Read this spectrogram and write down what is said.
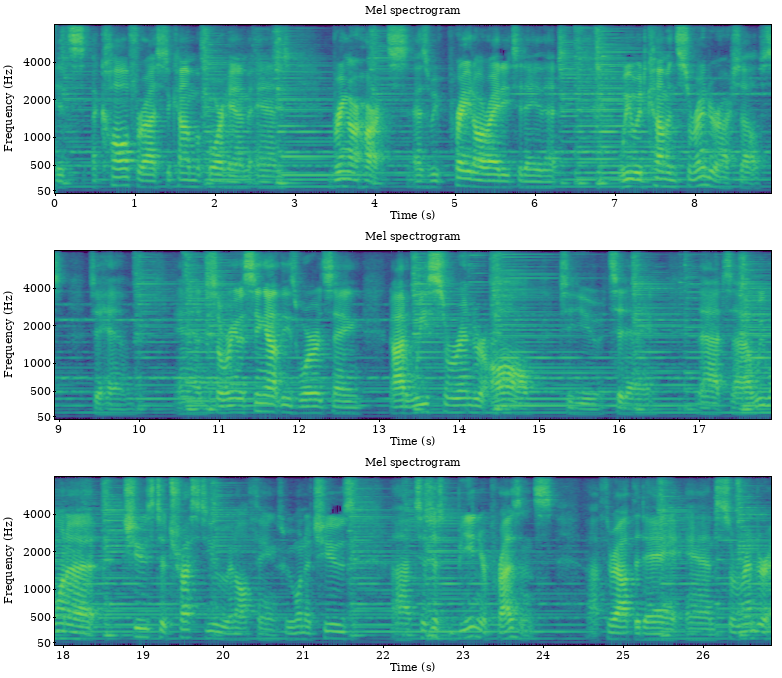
It's a call for us to come before Him and bring our hearts, as we've prayed already today, that we would come and surrender ourselves to Him. And so we're going to sing out these words saying, God, we surrender all to you today that uh, we want to choose to trust you in all things. We want to choose uh, to just be in your presence uh, throughout the day and surrender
